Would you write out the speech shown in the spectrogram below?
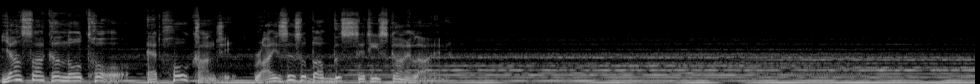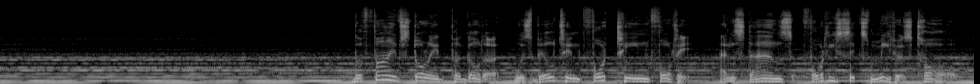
Yasaka no To at Hokanji rises above the city skyline. The five-storied pagoda was built in 1440 and stands 46 meters tall.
